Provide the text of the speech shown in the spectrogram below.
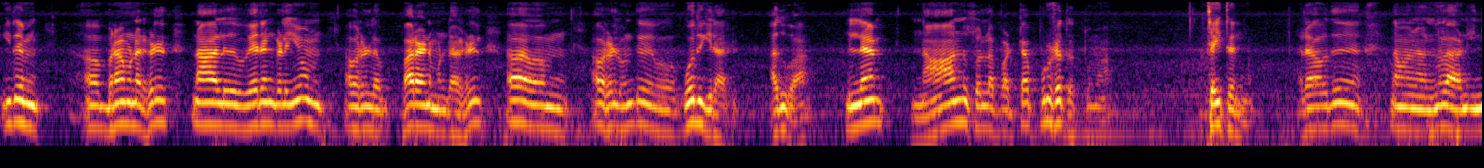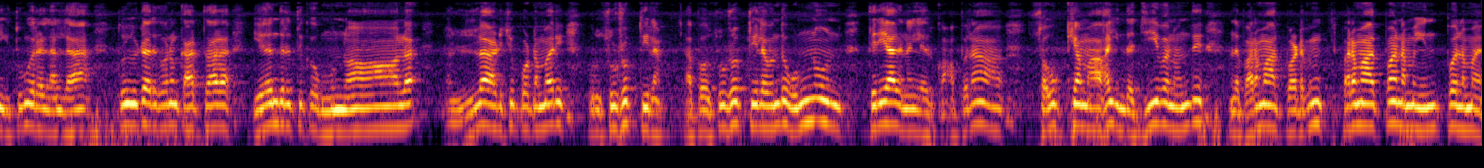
இது பிராமணர்கள் நாலு வேதங்களையும் அவர்கள் பாராயணம் பண்ணார்கள் அவர்கள் வந்து ஓதுகிறார்கள். அதுவா? இல்லை நான் சொல்லப்பட்ட புருஷ தத்துவமா? சைத்தன்யம். அதாவது நம்ம நல்லா இன்னைக்கு தூங்குற நல்லா தூங்கிட்டு அதுக்கப்புறம் காற்றால் ஏந்திரத்துக்கு முன்னால் நல்லா அடித்து போட்ட மாதிரி ஒரு சுஷுப்தியில் அப்போ சுஷுப்தியில் வந்து ஒன்றும் தெரியாத நிலையில் இருக்கும். அப்போ தான் சௌக்கியமாக இந்த ஜீவன் வந்து அந்த பரமாத்மாட்டையும் பரமாத்மா நம்ம இப்போ நம்ம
